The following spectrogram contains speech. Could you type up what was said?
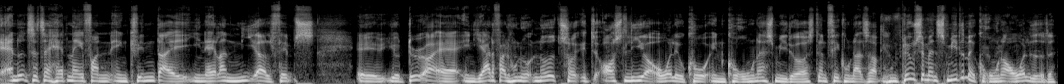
er nødt til at tage hatten af for en, en kvinde, der i en alder af 99 øh, jo dør af en hjertefejl. Hun nåede også lige at overleve en coronasmitte også. Den fik hun altså. Hun blev simpelthen smittet med corona og overlevede det.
